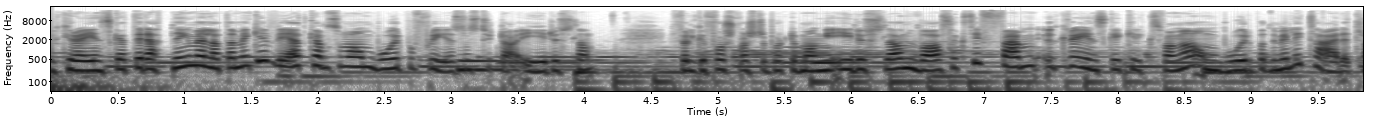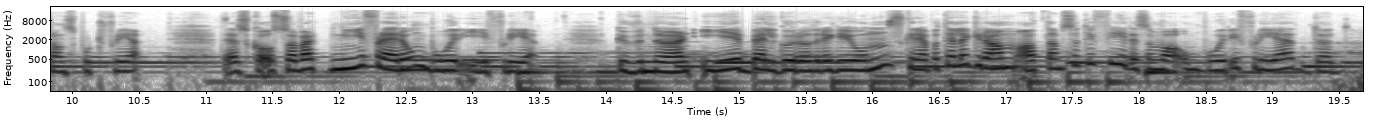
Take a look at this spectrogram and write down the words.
Ukrainsk etterretning melder at de ikke vet hvem som var om bord på flyet som styrta i Russland. Ifølge Forsvarsdepartementet i Russland var 65 ukrainske krigsfanger om bord på det militære transportflyet. Det skal også ha vært ni flere om bord i flyet. Guvernøren i Belgorod-regionen skrev på telegram at de 74 som var om bord i flyet, døde.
